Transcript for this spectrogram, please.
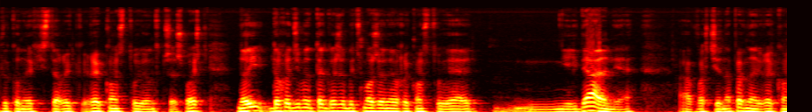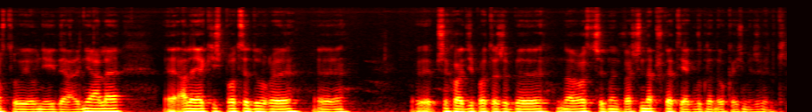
wykonuje historyk, rekonstruując przeszłość. No i dochodzimy do tego, że być może ją rekonstruuje nieidealnie, a właściwie na pewno rekonstruuje ją nieidealnie, ale, ale jakieś procedury y, y, przechodzi po to, żeby no, rozstrzygnąć właśnie na przykład jak wyglądał Kazimierz Wielki.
